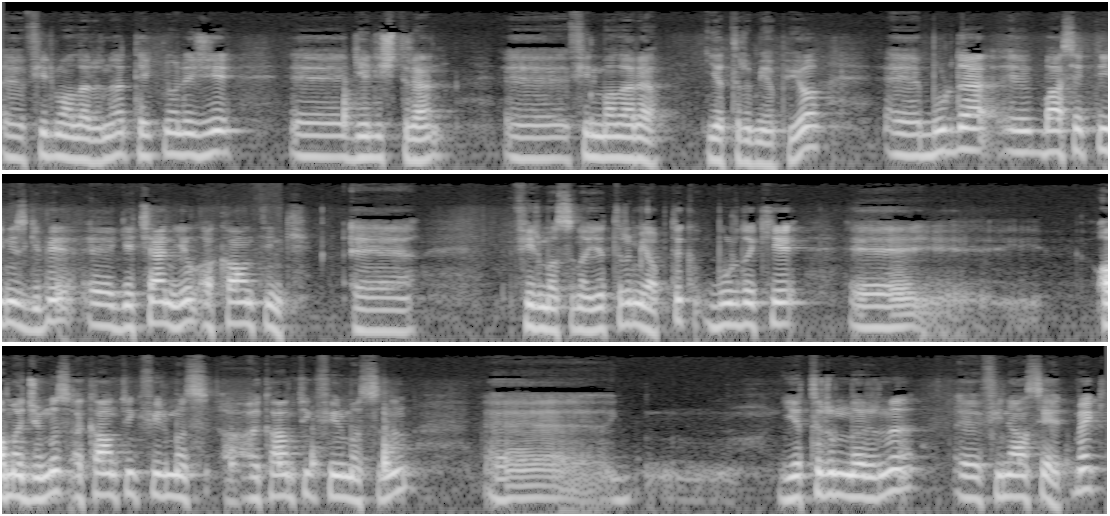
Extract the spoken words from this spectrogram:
e, firmalarına, teknoloji e, geliştiren e, firmalara yatırım yapıyor. E, burada e, bahsettiğiniz gibi e, geçen yıl accounting e, firmasına yatırım yaptık. Buradaki e, amacımız accounting firması accounting firmasının e, yatırımlarını e, finanse etmek.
